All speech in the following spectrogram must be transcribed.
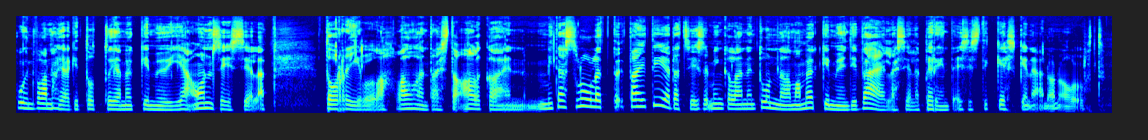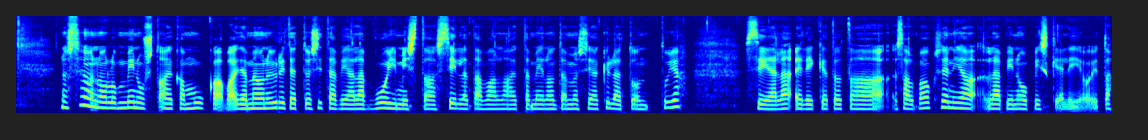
kuin vanhojakin tuttuja mökkimyyjiä on siis siellä torilla lauantaista alkaen. Mitäs luulet tai tiedät siis, minkälainen tunnelma mökkimyyntiväellä siellä perinteisesti keskenään on ollut? No se on ollut minusta aika mukava ja me on yritetty sitä vielä voimistaa sillä tavalla, että meillä on tämmöisiä kylätonttuja, siellä, eli tota, Salpauksen ja läpin opiskelijoita,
